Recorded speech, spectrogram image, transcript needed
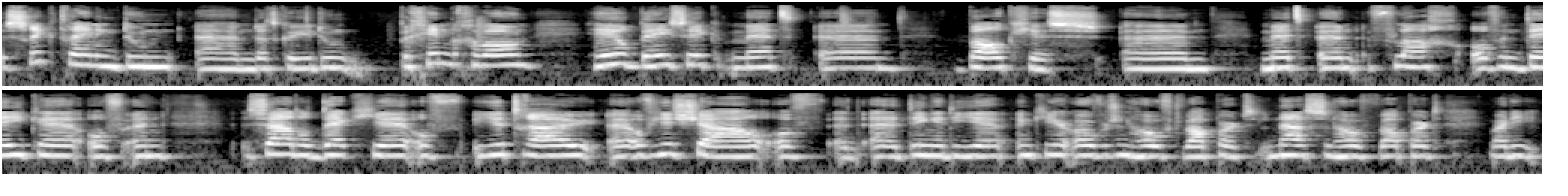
schriktraining doen. Um, dat kun je doen. Begin gewoon heel basic met um, balkjes. met een vlag of een deken of een zadeldekje of je trui uh, of je sjaal of dingen die je een keer over zijn hoofd wappert, naast zijn hoofd wappert, waar die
